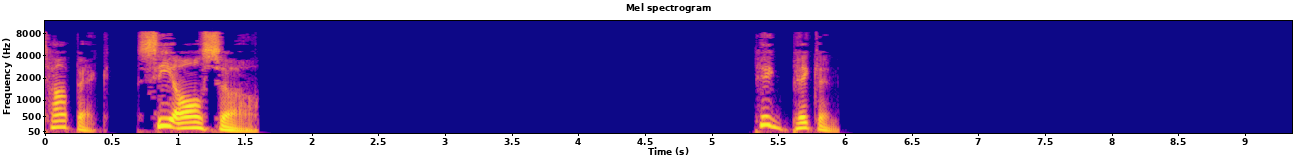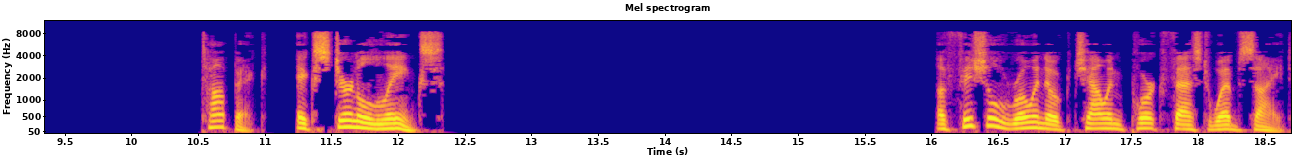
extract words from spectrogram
Topic See also Pig pickin' External links Official Roanoke Chowan Pork Fest website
